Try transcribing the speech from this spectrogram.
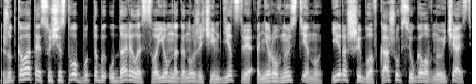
Жутковатое существо будто бы ударилось в своем многоножичьем детстве о неровную стену и расшибло в кашу всю головную часть.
